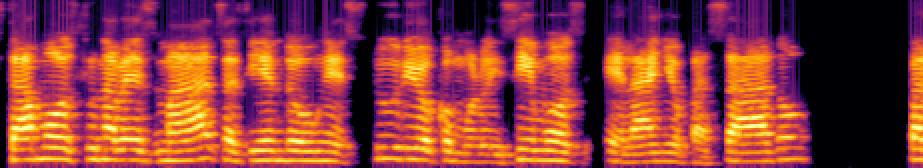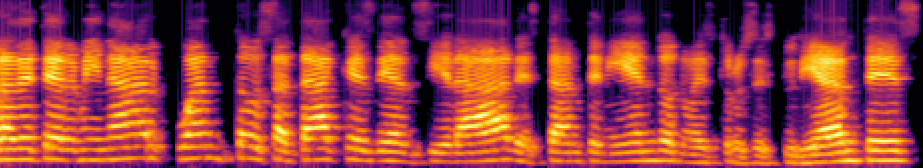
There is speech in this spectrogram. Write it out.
Estamos una vez más haciendo un estudio como lo hicimos el año pasado para determinar cuántos ataques de ansiedad están teniendo nuestros estudiantes,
